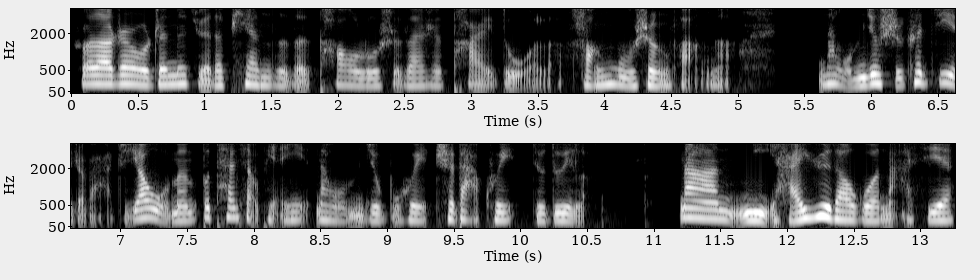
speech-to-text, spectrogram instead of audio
说到这儿，我真的觉得骗子的套路实在是太多了，防不胜防啊。那我们就时刻记着吧，只要我们不贪小便宜，那我们就不会吃大亏，就对了。那你还遇到过哪些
